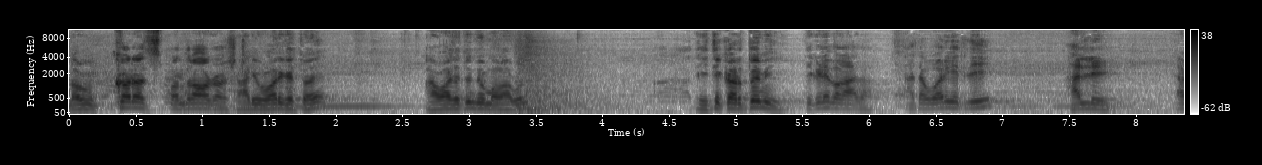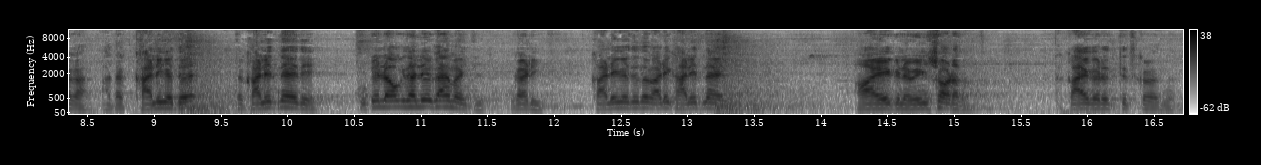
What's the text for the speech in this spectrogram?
लवकरच पंधरा ऑगस्ट. गाडी वर घेतोय. आवाज येतो ना तुम्हाला मागून? इथे करतोय मी. तिकडे बघा आता. आता वर घेतली हल्ली बघा आता खाली घेतोय तर खालीच नाही येते कुठे लॉक झाली काय माहिती? गाडी. खाली घेतोय तर गाडी खालीच नाही. येते. हा एक नवीन शॉट आता. काय करत तेच कळत नाही.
